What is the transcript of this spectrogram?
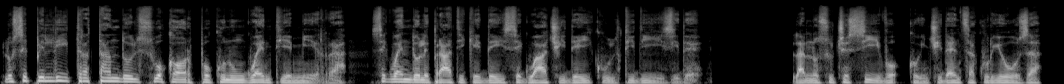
lo seppellì trattando il suo corpo con unguenti e mirra, seguendo le pratiche dei seguaci dei culti di Iside. L'anno successivo, coincidenza curiosa,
